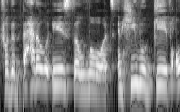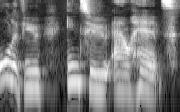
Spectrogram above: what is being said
for the battle is the Lord's, and he will give all of you into our hands.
